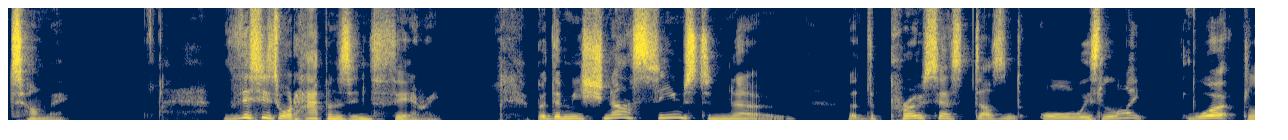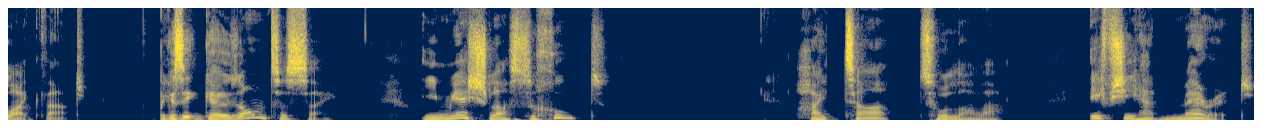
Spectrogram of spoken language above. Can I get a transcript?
tamei. This is what happens in theory. But the Mishnah seems to know that the process doesn't always like, work like that, because it goes on to say, "Imeshla suchut, haita tolala. If she had merit,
